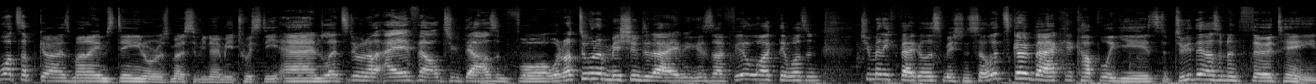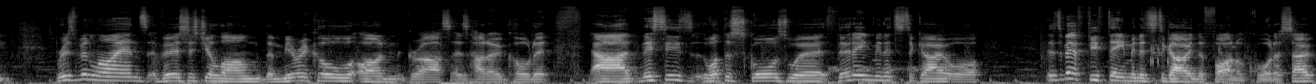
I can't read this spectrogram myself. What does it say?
What's up guys, my name's Dean, or as most of you know me, Twisty, and let's do another AFL 2004. We're not doing a mission today because I feel like there wasn't too many fabulous missions, so let's go back a couple of years to 2013. Brisbane Lions versus Geelong, the miracle on grass, as Hutto called it. Uh, this is what the scores were, 13 minutes to go, or there's about 15 minutes to go in the final quarter, so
